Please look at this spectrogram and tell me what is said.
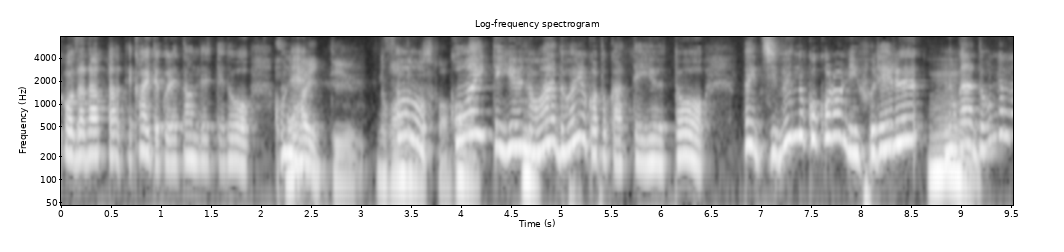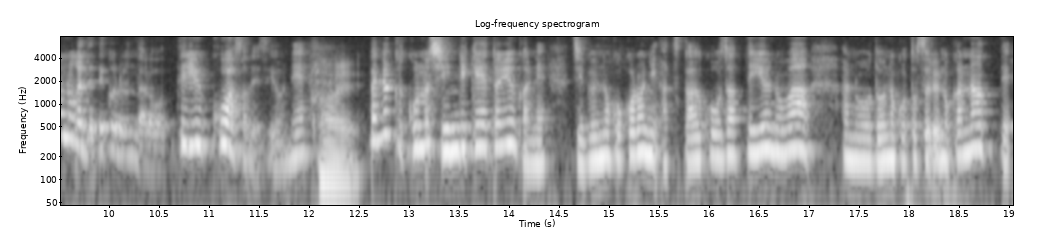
講座だったって書いてくれたんですけど、ね怖いっていうのがあるんですか、怖いっていうのはどういうことかっていうと、ぱり自分の心に触れるのがうんどんなものが出てくるんだろうっていう怖さですよね。はい。まあ、なんかこの心理系というかね、自分の心に扱う講座っていうのは、あの、どんなことするのかなって、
